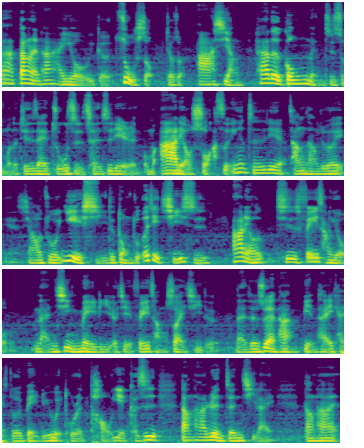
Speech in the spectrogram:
那当然，他还有一个助手叫做阿香，它的功能是什么呢？就是在阻止城市猎人我们阿辽耍色，因为城市猎人常常就会想要做夜袭的动作，而且其实阿辽其实非常有男性魅力，而且非常帅气的男生。虽然他很变态，一开始都会被女委托人讨厌，可是当他认真起来，当他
